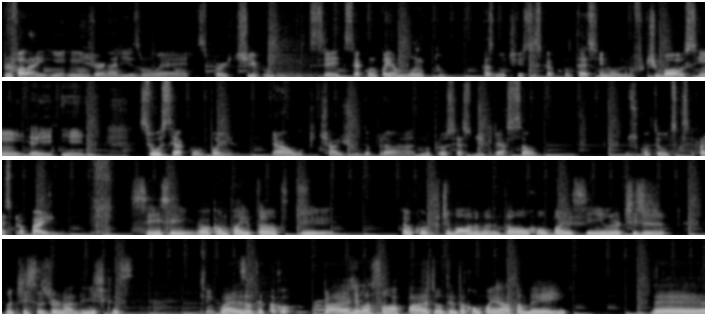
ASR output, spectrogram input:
Por falar em, em jornalismo é, esportivo, você acompanha muito as notícias que acontecem no, no futebol, assim, e, e, se você acompanha, é algo que te ajuda pra, no processo de criação dos conteúdos que você faz para a página? Sim, sim. Eu acompanho tanto de. Eu curto futebol, né, mano? Então eu acompanho, sim, notícias, notícias jornalísticas. Sim. Mas eu tento, para relação à página, eu tento acompanhar também é,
